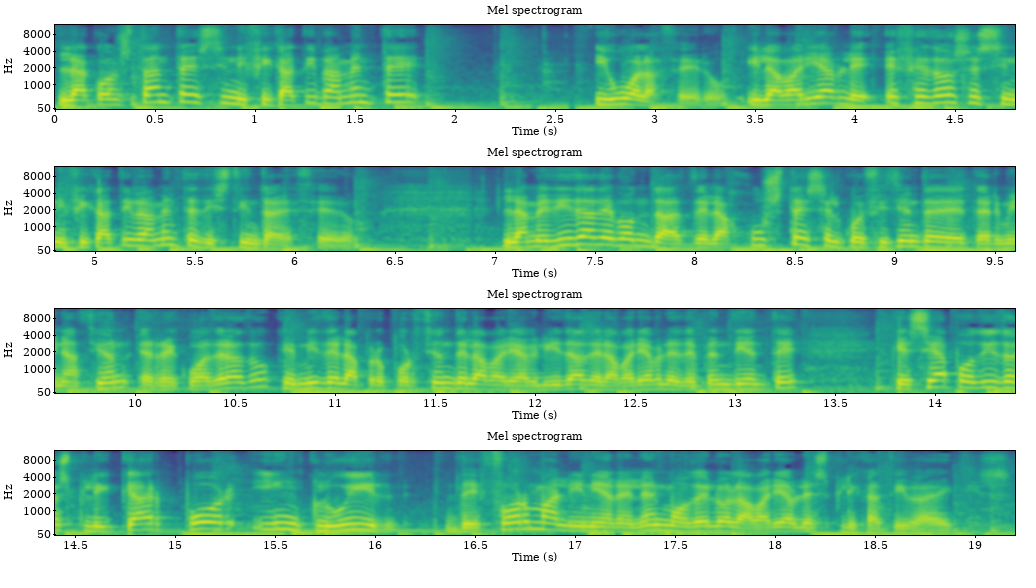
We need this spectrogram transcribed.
La constante es significativamente igual a cero y la variable f2 es significativamente distinta de cero. La medida de bondad del ajuste es el coeficiente de determinación R cuadrado que mide la proporción de la variabilidad de la variable dependiente que se ha podido explicar por incluir de forma lineal en el modelo la variable explicativa x.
